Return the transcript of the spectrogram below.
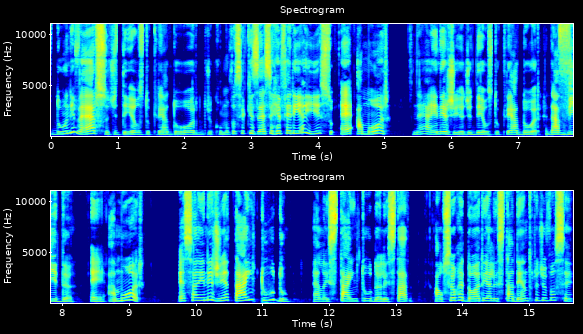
do universo, de Deus, do Criador, de como você quiser se referir a isso. É amor, né? A energia de Deus, do Criador, da vida, é amor. Essa energia está em tudo. Ela está em tudo, ela está ao seu redor e ela está dentro de você.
